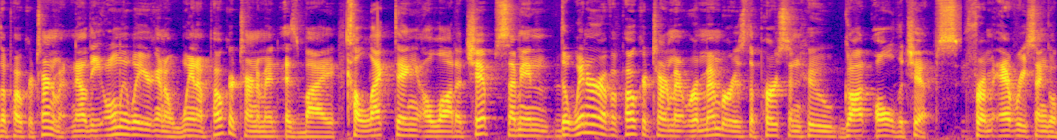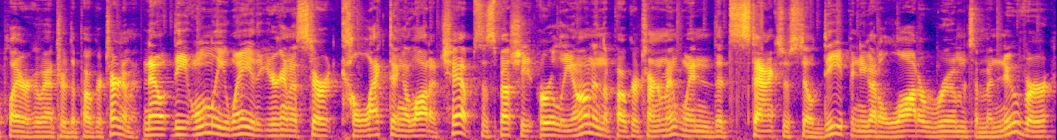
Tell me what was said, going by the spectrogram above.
the poker tournament. Now, the only way you're going to win a poker tournament is by collecting a lot of chips. I mean, the winner of a poker tournament, remember, is the person who got all the chips from every single player who entered the poker tournament. Now, the only way that you're going to start collecting a lot of chips, especially early on in the poker tournament when the stacks are still deep and you got a lot of room to maneuver,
